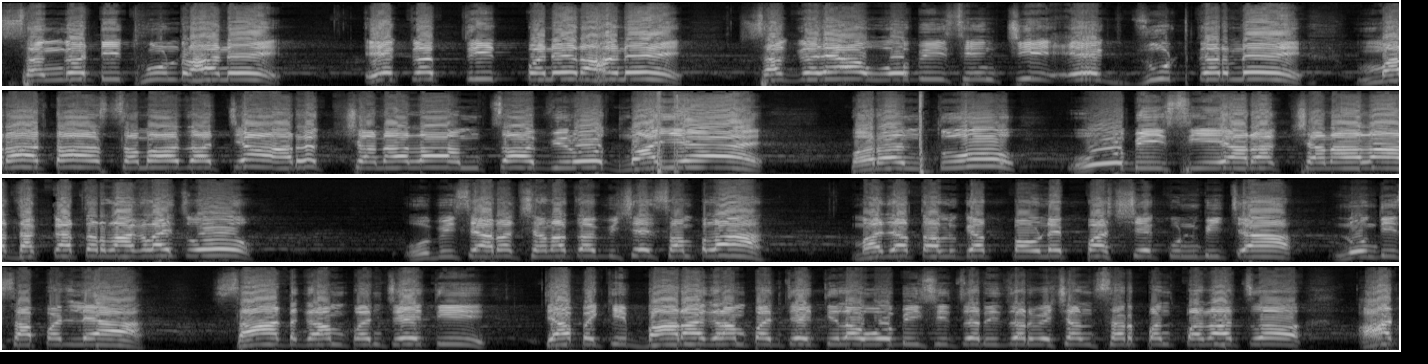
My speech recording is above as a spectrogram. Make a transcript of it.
संघटित होऊन राहणे एकत्रितपणे राहणे. सगळ्या ओबीसींची एकजूट करणे मराठा समाजाच्या आरक्षणाला आमचा विरोध नाही आहे परंतु ओबीसी आरक्षणाला धक्का तर लागलायच हो. ओबीसी आरक्षणाचा विषय संपला. माझ्या तालुक्यात पावणे पाचशे कुणबीच्या नोंदी सापडल्या. साठ ग्रामपंचायती त्यापैकी बारा ग्रामपंचायतीला ओबीसीचं रिझर्वेशन सरपंच पदाचं आठ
